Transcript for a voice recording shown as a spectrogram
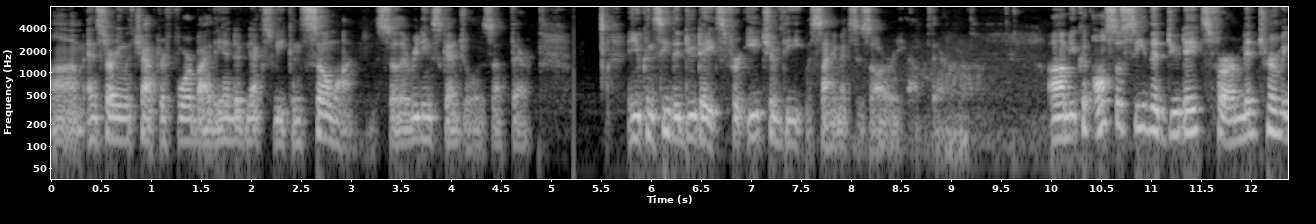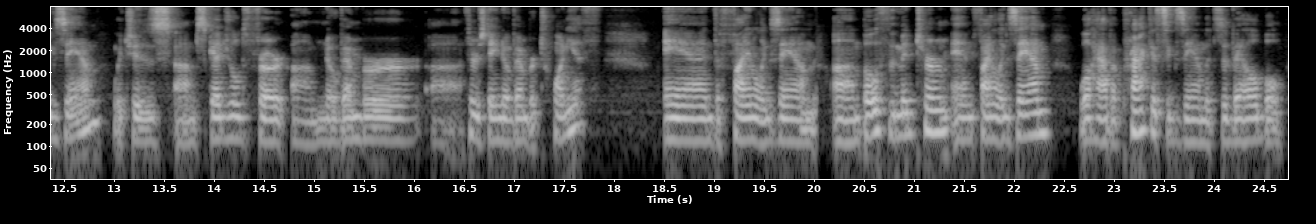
um, and starting with chapter 4 by the end of next week, and so on. So the reading schedule is up there. And you can see the due dates for each of the assignments is already up there. Um, you can also see the due dates for our midterm exam, which is um, scheduled for um, November, uh, Thursday, November 20th, and the final exam. Um, both the midterm and final exam will have a practice exam that's available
